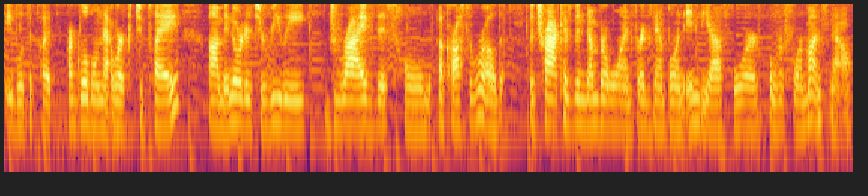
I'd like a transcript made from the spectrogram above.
were able to put our global network to play um, in order to really drive this home across the world. The track has been number one, for example, in India for over four months now.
